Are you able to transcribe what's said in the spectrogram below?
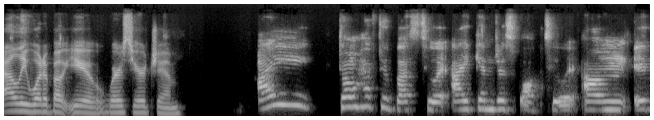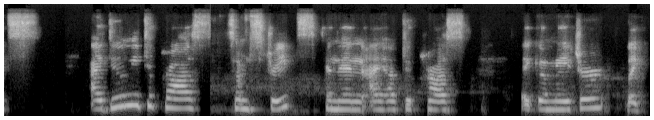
ali what about you where's your gym I don't have to bus to it. I can just walk to it. Um, it's I do need to cross some streets, and then I have to cross like a major like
